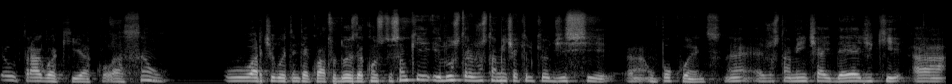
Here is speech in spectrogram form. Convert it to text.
Eu trago aqui a colação o artigo 84.2 da Constituição, que ilustra justamente aquilo que eu disse uh, um pouco antes. Né? É justamente a ideia de que a,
